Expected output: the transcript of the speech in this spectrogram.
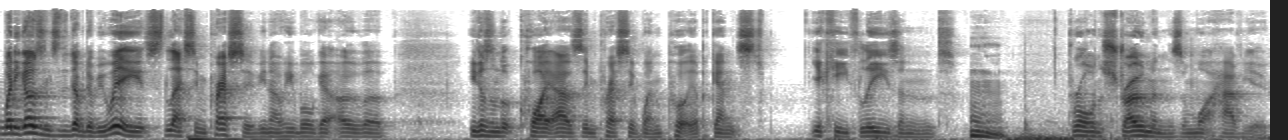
when he goes into the WWE, it's less impressive. You know, he will get over. He doesn't look quite as impressive when put up against your Keith Lees and Braun Strowman's and what have you.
